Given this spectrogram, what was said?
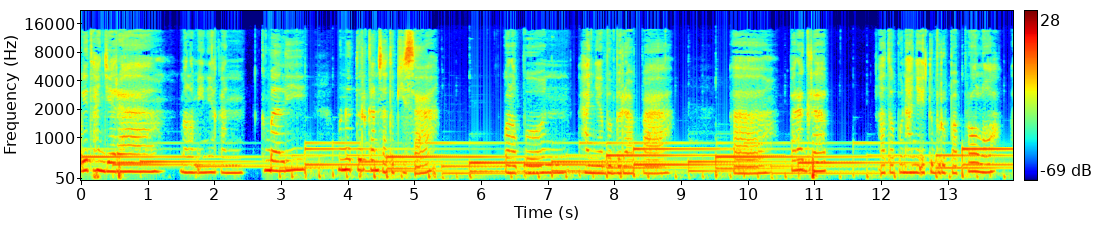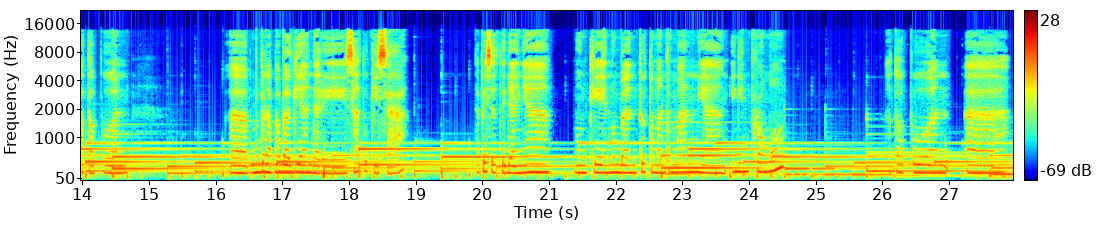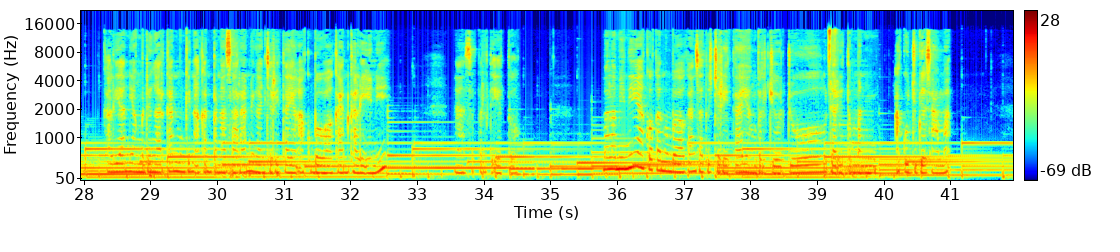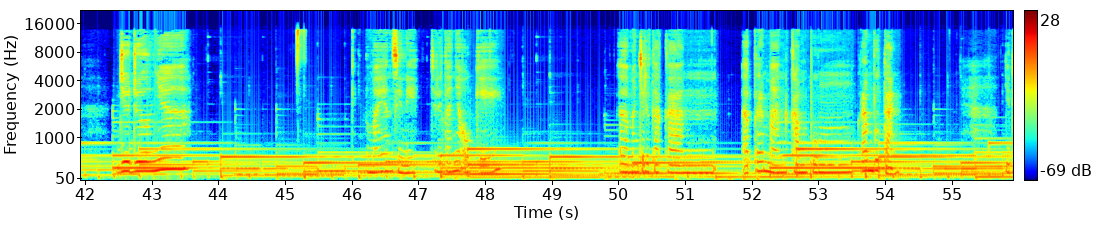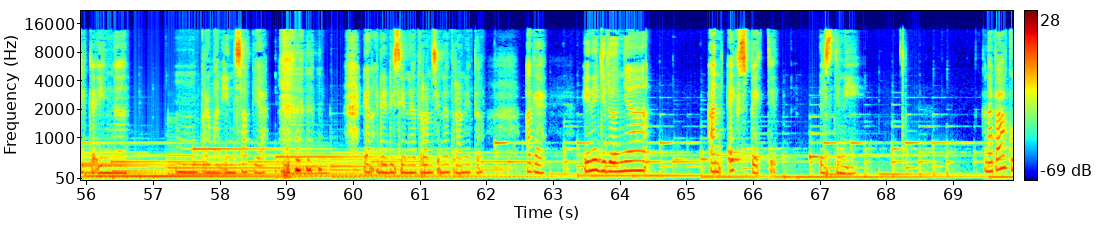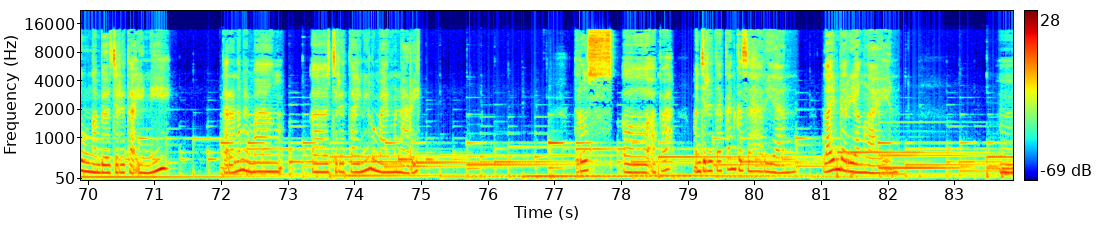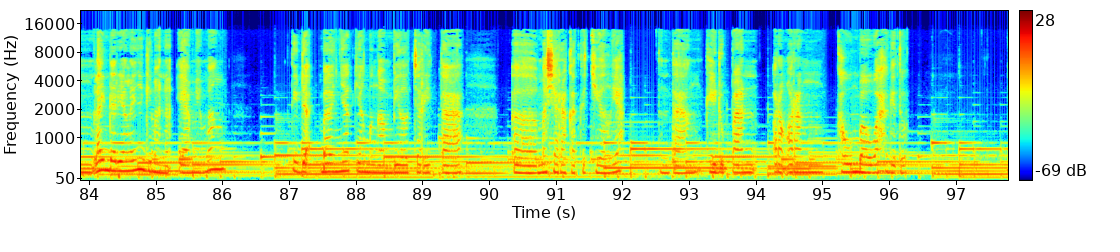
With Hanjera malam ini akan kembali menuturkan satu kisah, walaupun hanya beberapa uh, paragraf ataupun hanya itu berupa prolog ataupun uh, beberapa bagian dari satu kisah, tapi setidaknya mungkin membantu teman-teman yang ingin promo ataupun uh, kalian yang mendengarkan mungkin akan penasaran dengan cerita yang aku bawakan kali ini. Nah, seperti itu. Malam ini aku akan membawakan satu cerita yang berjudul dari teman aku juga sama. Judulnya sinetron-sinetron itu. Oke okay, ini judulnya Unexpected Destiny. Kenapa aku ngambil cerita ini? Karena memang uh, cerita ini lumayan menarik. Terus uh, apa menceritakan keseharian lain dari yang lain. Lain dari yang lainnya gimana? Ya memang tidak banyak yang mengambil cerita uh, masyarakat kecil ya tentang kehidupan orang-orang kaum bawah gitu.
